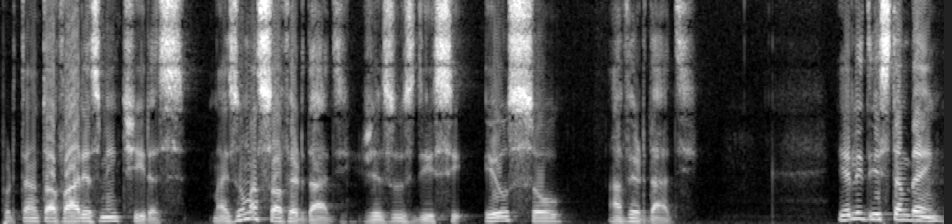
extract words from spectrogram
Portanto, há várias mentiras. mas uma só verdade. Jesus disse: Eu sou a verdade. E ele diz também:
